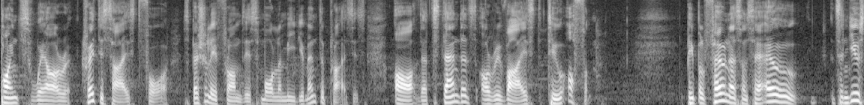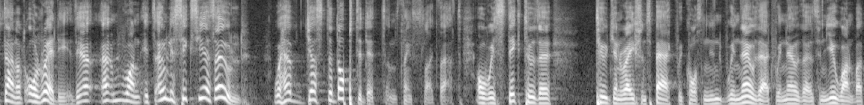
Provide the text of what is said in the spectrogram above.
points we are criticized for, especially from the small and medium enterprises, are that standards are revised too often. People phone us and say, oh, it's a new standard already. One, it's only six years old. We have just adopted it and things like that. Or we stick to the two generations back because we know that, we know there's a new one, but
